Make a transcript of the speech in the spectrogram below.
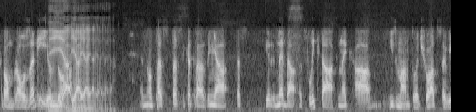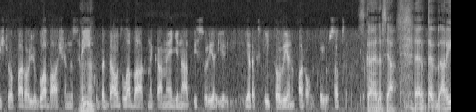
Chrome browserī. Jā, jā, jā, jā, jā, jā. Nu, tas, tas katrā ziņā tas ir nedaudz sliktāk nekā izmantot šo atsevišķo paroļu glabāšanas Aha. rīku, bet daudz labāk nekā mēģināt visur ie, ie, ierakstīt to vienu paroli, ko jūs atceraties. Skaidrs, jā. E, te arī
